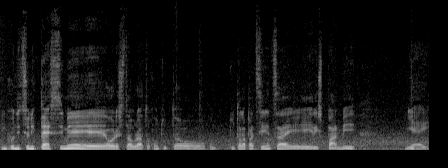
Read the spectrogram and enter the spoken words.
in condizioni pessime e ho restaurato con, tutto, con, tutta la pazienza e i risparmi miei.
